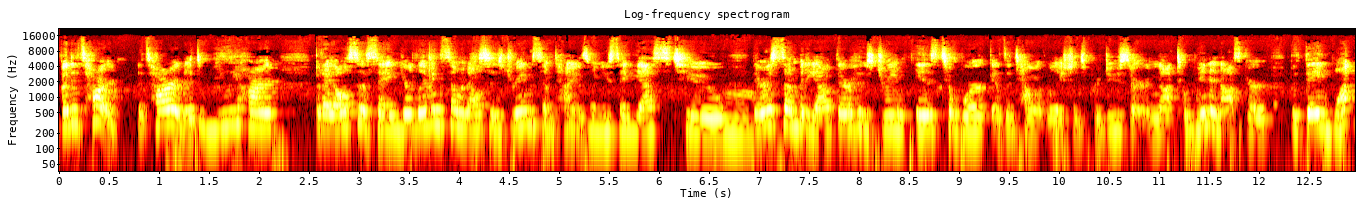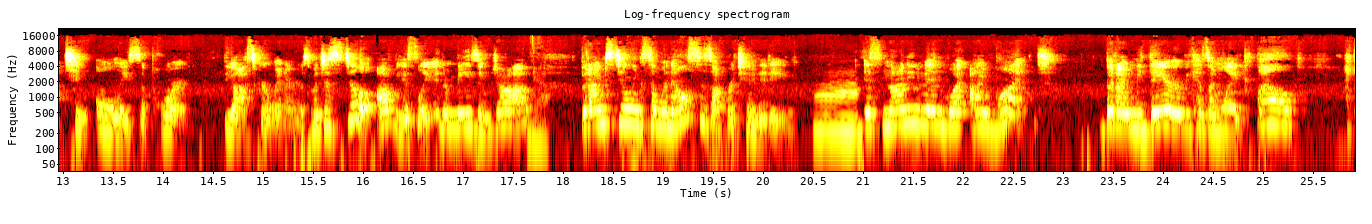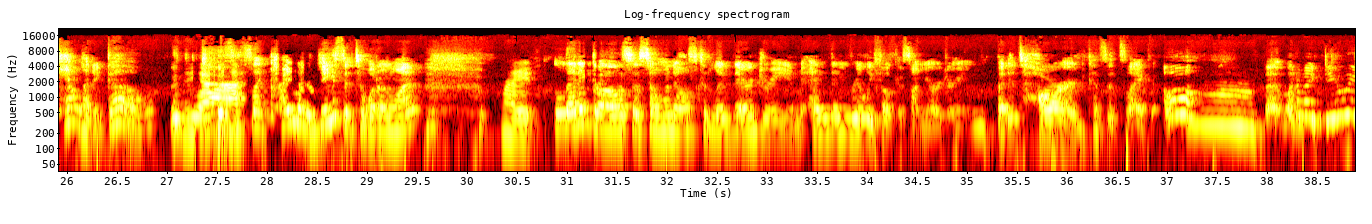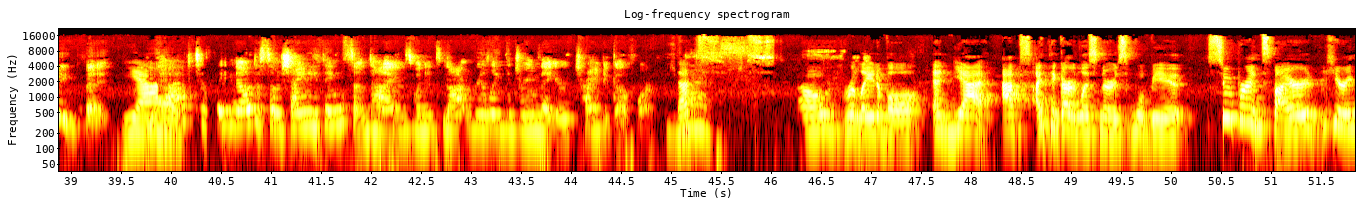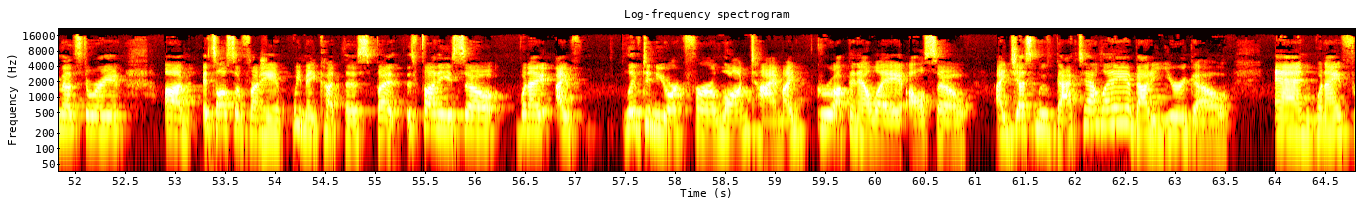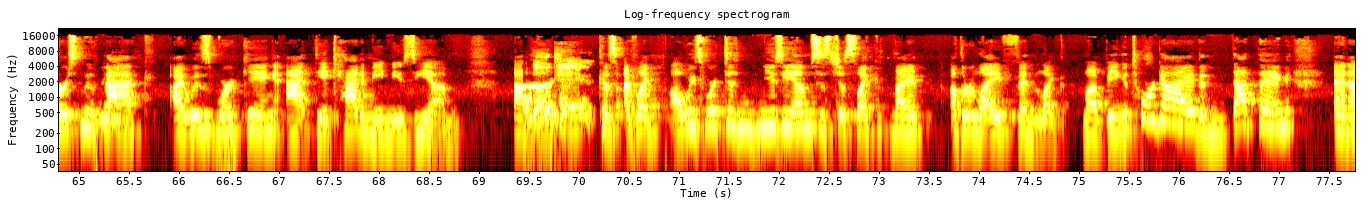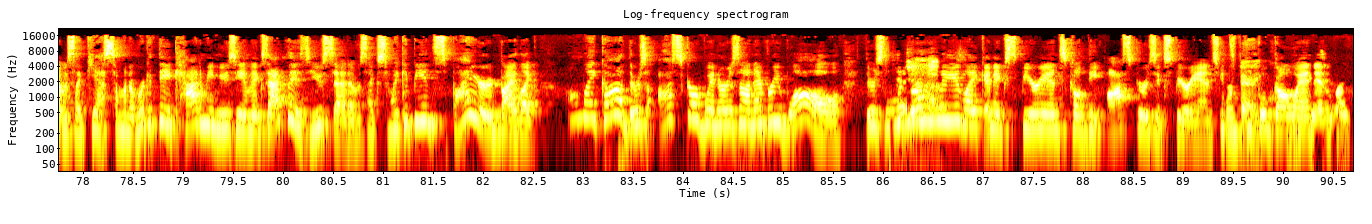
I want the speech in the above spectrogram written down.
but it's hard. It's hard. It's really hard but I also say you're living someone else's dream sometimes when you say yes to mm. there is somebody out there whose dream is to work as a talent relations producer, not to win an Oscar, but they want to only support the Oscar winners, which is still obviously an amazing job. Yeah. But I'm stealing someone else's opportunity. Mm. It's not even what I want. But I'm there because I'm like, well, I can't let it go. Yeah. it's like kind of adjacent to what I want. Right. Let it go so someone else could live their dream and then really focus on your dream. But it's hard because it's like, oh, Mm. but what am I doing? But Yeah. you have to say no to some shiny things sometimes when it's not really the dream that you're trying to go for. That's so relatable. And yeah, abs- I think our listeners will be super inspired hearing that story. Um, it's also funny. We may cut this, but it's funny. So when I I lived in New York for a long time, I grew up in LA. Also, I just moved back to LA about a year ago, and when I first moved back, I was working at the Academy Museum. Uh, Okay. because I've like always worked in museums. It's just like my other life and like love being a tour guide and that thing. And I was like, yes, I'm going to work at the Academy Museum exactly as you said. I was like, so I could be inspired by like, my God, there's Oscar winners on every wall. There's literally like an experience called the Oscars experience where very people go in and like,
